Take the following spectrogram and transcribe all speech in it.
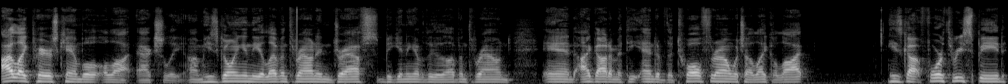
I like Parris Campbell a lot, actually. Um, he's going in the 11th round in drafts, beginning of the 11th round, and I got him at the end of the 12th round, which I like a lot. He's got 4 3 speed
